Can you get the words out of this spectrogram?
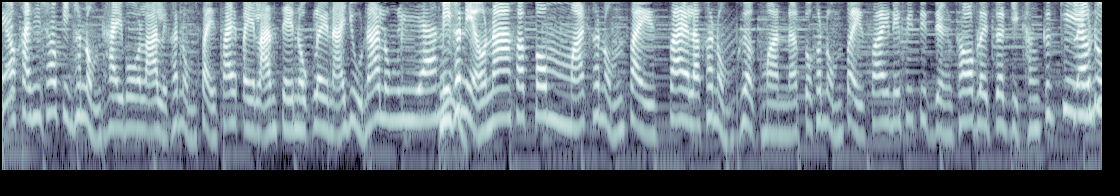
ดแล้วใครที่ชอบกินขนมไทยโบราณหรือขนมใส่ไส้ไปร้านเจนกเลยนะ อยู่หน้าโรงเรียน มีข้าวเหนียวหน้าข้าวต้มมัดขนมใส่ไส้และขนมเผือกมันนะตัวขนมใส่ไส้เนี่ยพี่จิตรอย่างชอบเลยเจอกี่ครั้งก็กินแล้วดู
